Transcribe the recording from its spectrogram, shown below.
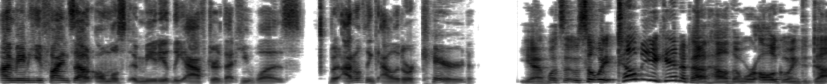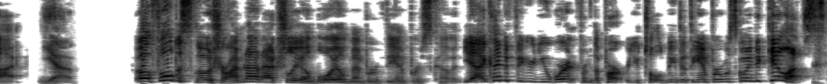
I mean, he finds out almost immediately after that he was, but I don't think Alador cared. yeah, what's it? So wait, tell me again about how that we're all going to die. Yeah. Oh, full disclosure, I'm not actually a loyal member of the Emperor's Coven. Yeah, I kind of figured you weren't from the part where you told me that the Emperor was going to kill us.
